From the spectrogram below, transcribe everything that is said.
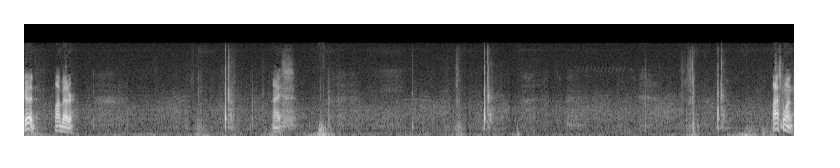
Good, a lot better. Nice. Last one.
